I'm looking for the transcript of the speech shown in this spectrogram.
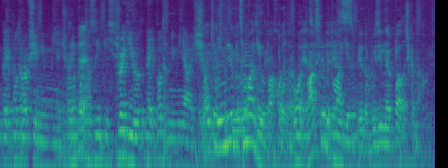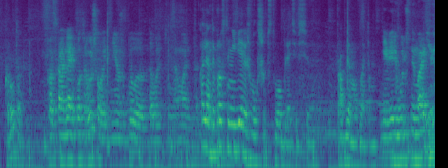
Гарри Поттер вообще мимо меня, Гарри чувак. Да? Поттер заебись. Чуваки, вот Гарри Поттер мимо меня вообще. Чуваки, вы не любите магию, похоже. Вот, Макс любит магию. Это бузинная палочка, нахуй. Круто. Просто когда Гарри Поттер вышел, и мне уже было довольно-таки нормально. Так, Колян, ты просто не веришь в волшебство, блядь, и все. Проблема в этом. Я верю в уличную магию.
